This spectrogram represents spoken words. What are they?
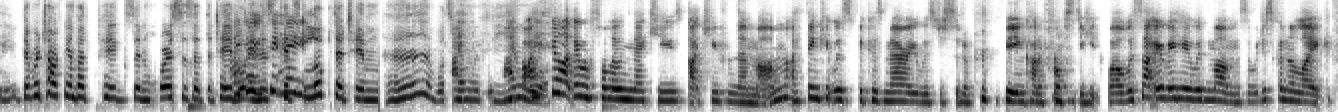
they? they? were talking about pigs and horses at the table, and his kids they- looked at him. Huh? What's I- wrong with you? I, I feel like they were following their cues, that cue from their mum. I think it was because Mary was just sort of being kind of frosty. well, we're sat over here with mum, so we're just gonna like,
